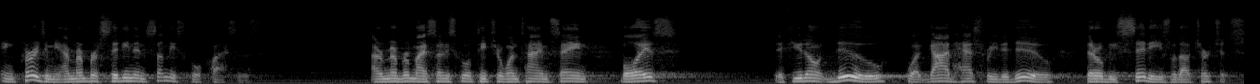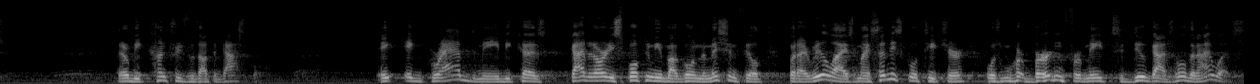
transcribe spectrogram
encouraging me. I remember sitting in Sunday school classes. I remember my Sunday school teacher one time saying, Boys, if you don't do what God has for you to do, there will be cities without churches. There will be countries without the gospel. It, it, grabbed me because God had already spoken to me about going to the mission field, but I realized my Sunday school teacher was more burdened for me to do God's will than I was.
